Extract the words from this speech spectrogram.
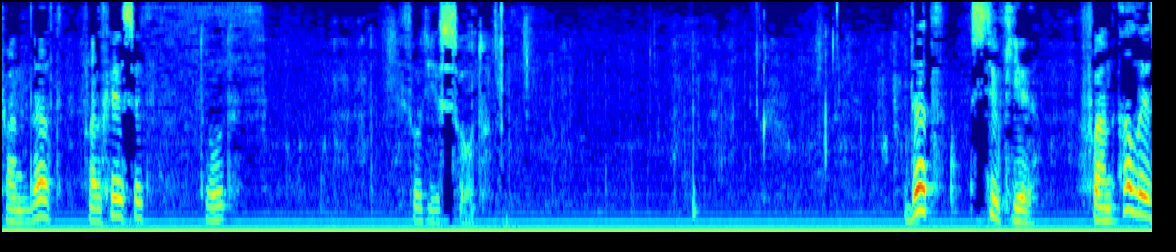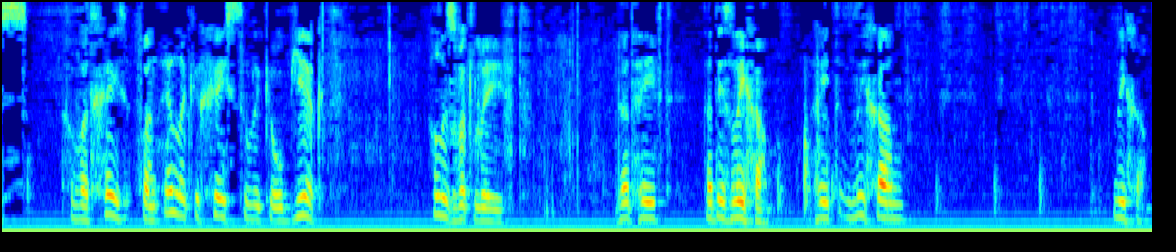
van dat, van Geset tot, tot Jesod. Dat stukje van alles wat geest, van elke geestelijke object, alles wat leeft, dat heeft, dat is lichaam. Heet lichaam, lichaam.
